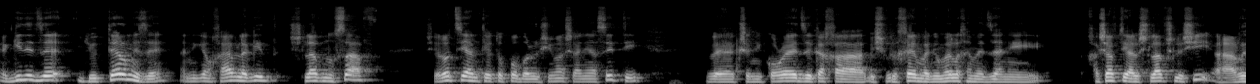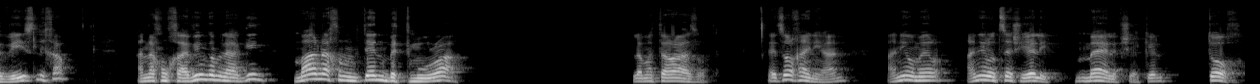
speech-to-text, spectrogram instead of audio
אגיד את זה יותר מזה, אני גם חייב להגיד שלב נוסף, שלא ציינתי אותו פה ברשימה שאני עשיתי, וכשאני קורא את זה ככה בשבילכם ואני אומר לכם את זה, אני חשבתי על שלב שלישי, הרביעי סליחה, אנחנו חייבים גם להגיד מה אנחנו ניתן בתמורה למטרה הזאת. לצורך העניין, אני אומר, אני רוצה שיהיה לי 100 אלף שקל תוך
